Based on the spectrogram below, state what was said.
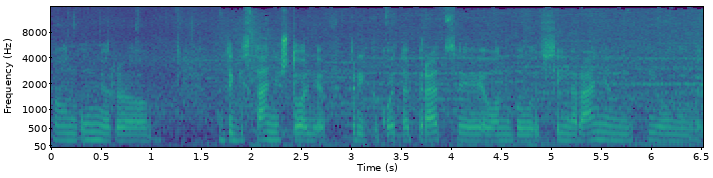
Он умер э, в Дагестане, что ли, при какой-то операции. Он был сильно ранен, и он умер.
